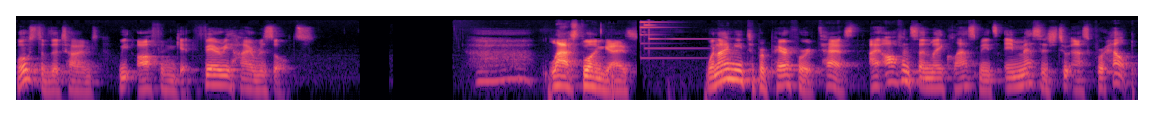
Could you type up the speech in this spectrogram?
Most of the times, we often get very high results. Last one, guys. When I need to prepare for a test, I often send my classmates a message to ask for help.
